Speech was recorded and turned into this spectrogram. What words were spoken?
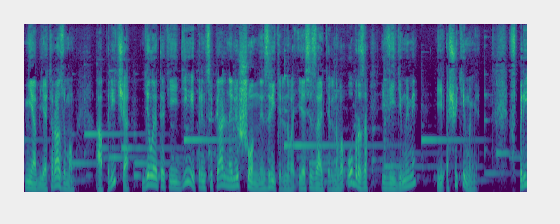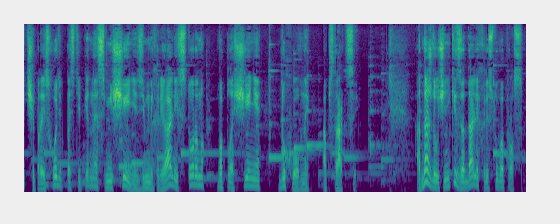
ни объять разумом. А притча делает эти идеи принципиально лишенные зрительного и осязательного образа видимыми и ощутимыми. В притче происходит постепенное смещение земных реалий в сторону воплощения духовной абстракции. Однажды ученики задали Христу вопрос –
